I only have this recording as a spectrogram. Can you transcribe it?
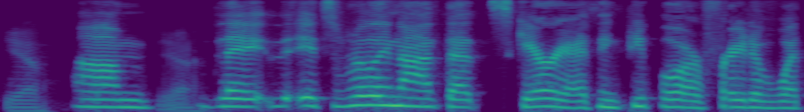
yeah um yeah. they it's really not that scary I think people are afraid of what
